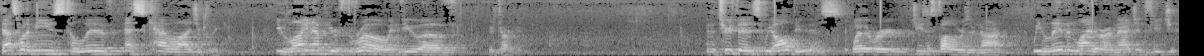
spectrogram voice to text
That's what it means to live eschatologically. You line up your throw in view of your target. And the truth is, we all do this, whether we're Jesus followers or not. We live in light of our imagined future.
